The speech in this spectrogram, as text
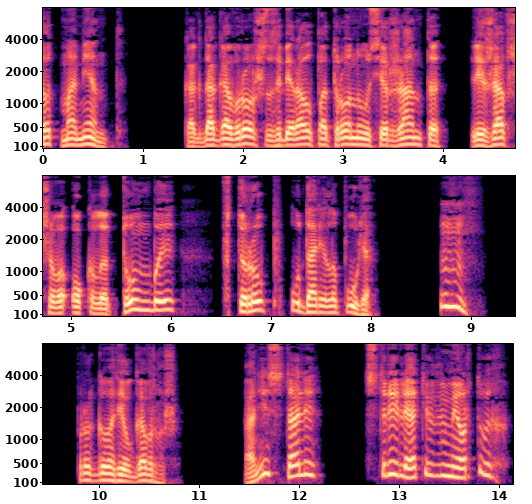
тот момент, когда Гаврош забирал патроны у сержанта, лежавшего около тумбы, в труп ударила пуля. «М — проговорил Гаврош. — Они стали стрелять в мертвых.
